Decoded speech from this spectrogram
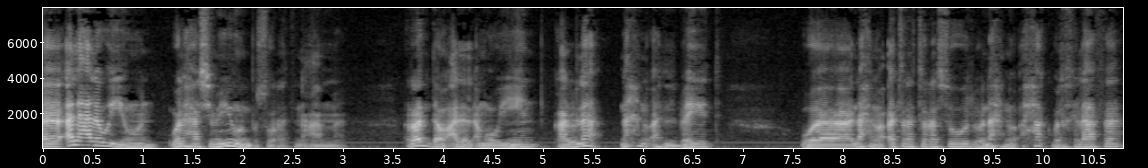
آه، العلويون والهاشميون بصورة عامة. ردوا على الأمويين قالوا لا نحن أهل البيت ونحن عترة الرسول ونحن أحق بالخلافة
